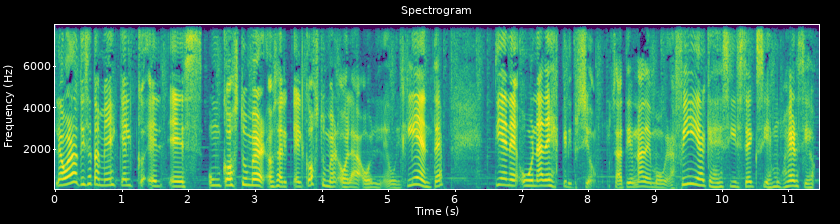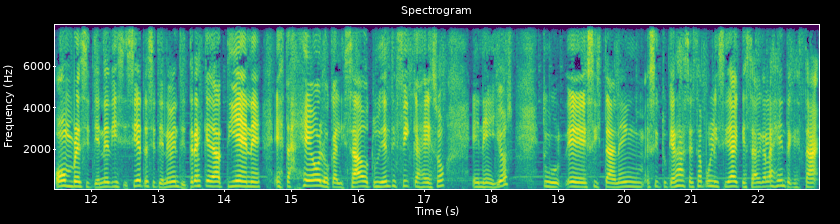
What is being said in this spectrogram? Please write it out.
La buena noticia también es que el, es un customer, o sea, el, el customer o, la, o el cliente tiene una descripción, o sea, tiene una demografía, que es decir, si es mujer, si es hombre, si tiene 17, si tiene 23, qué edad tiene, está geolocalizado, tú identificas eso en ellos. Tú, eh, si están en, si tú quieres hacer esa publicidad que salga la gente que está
